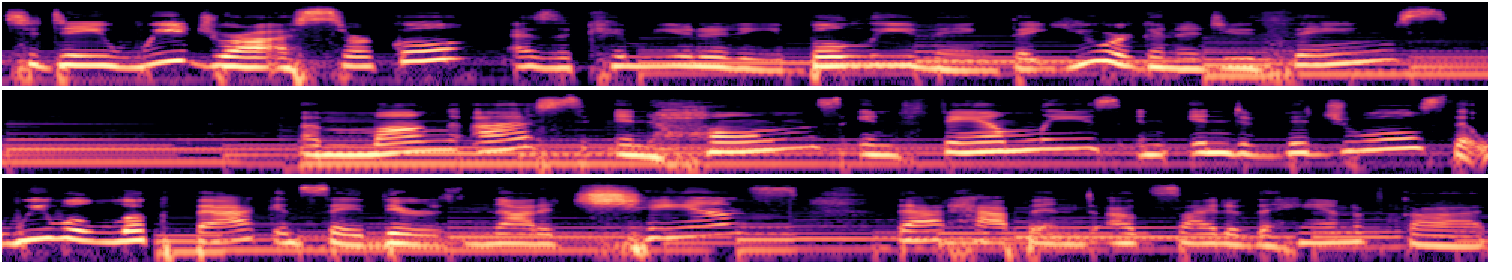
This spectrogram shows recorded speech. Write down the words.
Today, we draw a circle as a community, believing that you are going to do things among us, in homes, in families, in individuals, that we will look back and say, there is not a chance that happened outside of the hand of God.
